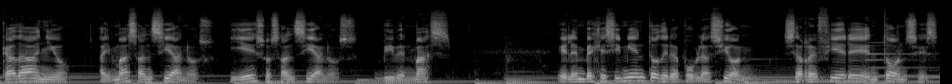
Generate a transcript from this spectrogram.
Cada año hay más ancianos y esos ancianos viven más. El envejecimiento de la población se refiere entonces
